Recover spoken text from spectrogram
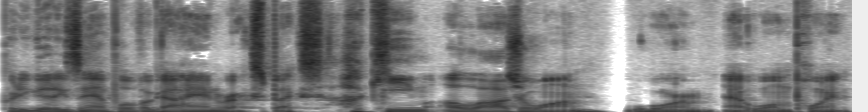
Pretty good example of a guy in rec specs. Hakeem Olajuwon them at one point.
